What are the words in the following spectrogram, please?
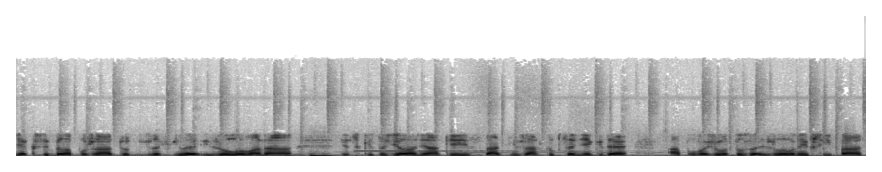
jak si byla pořád do téhle chvíle izolovaná, mm-hmm. vždycky to dělal nějaký státní zástupce někde a považoval to za izolovaný případ.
